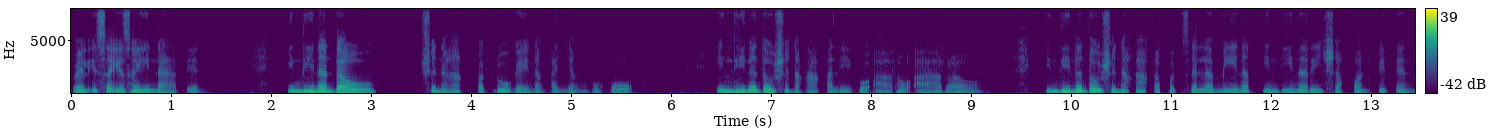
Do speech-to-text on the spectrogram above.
Well, isa-isahin natin. Hindi na daw siya nakakapaglugay ng kanyang buhok. Hindi na daw siya nakakaligo araw-araw. Hindi na daw siya nakakapagsalamin at hindi na rin siya confident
